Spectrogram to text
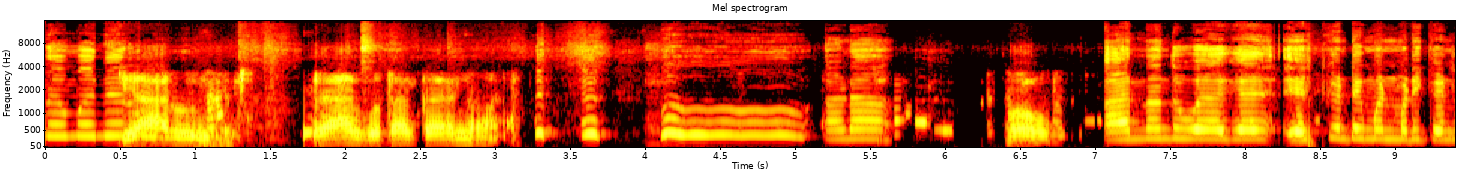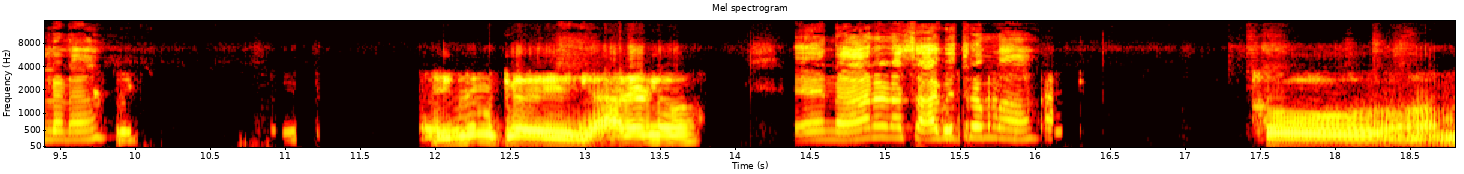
ನಮ್ಮ ಮನೆ ಯಾರು ಯಾರು ಗೊತ್ತಾಗ್ತಾ ಇಲ್ಲ. ಅಣ್ಣ ಓ ಹನ್ನೊಂದುವರೆಗೆ ಎಷ್ಟು ಗಂಟೆಗೆ ಮಣ್ಣು ಮಡಿಕೊಂಡ್ಲಣ್ಣ ಇದು ನಿಮ್ಗೆ ಯಾರು ಹೇಳು ಏ ನಾನಣ್ಣ ಸಾವಿತ್ರಮ್ಮ. ಓ ನಮ್ಮ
